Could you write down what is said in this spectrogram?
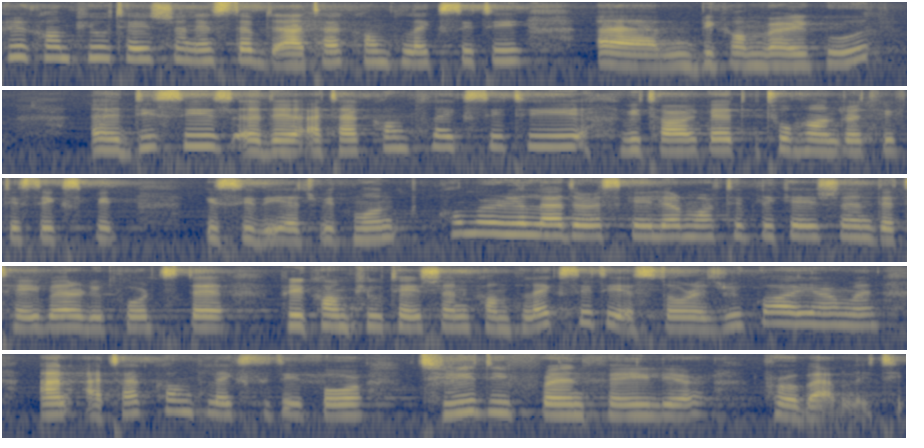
pre-computation step, the attack complexity um, become very good. Uh, this is uh, the attack complexity. We target 256-bit ECDH with Montgomery ladder scalar multiplication. The table reports the pre-computation complexity, a storage requirement, and attack complexity for three different failure probability.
